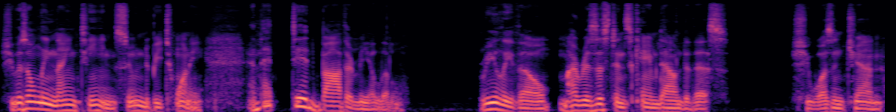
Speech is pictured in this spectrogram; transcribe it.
She was only 19, soon to be 20, and that did bother me a little. Really, though, my resistance came down to this. She wasn't Jen.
